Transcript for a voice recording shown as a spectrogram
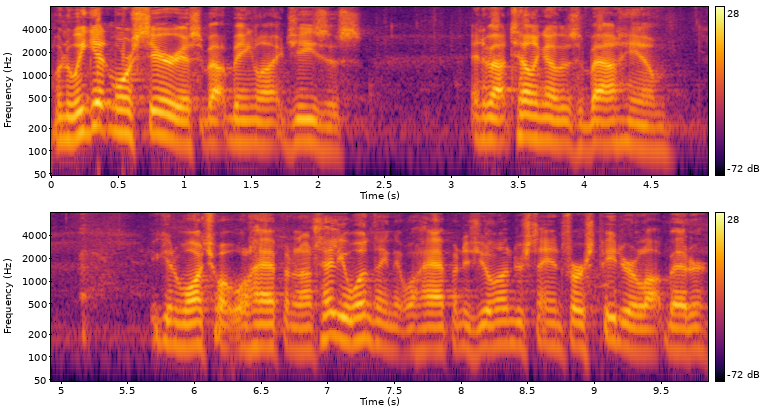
When we get more serious about being like Jesus and about telling others about him, you can watch what will happen. And I'll tell you one thing that will happen is you'll understand 1 Peter a lot better.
